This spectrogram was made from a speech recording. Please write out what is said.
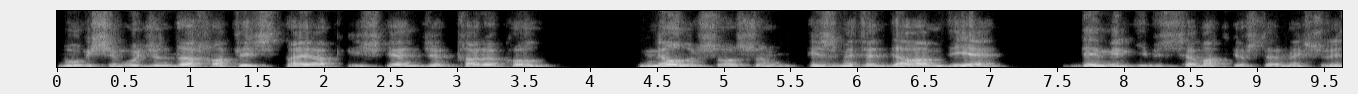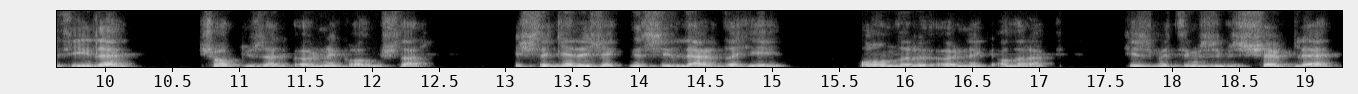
Bu işin ucunda hapis, dayak, işkence, karakol ne olursa olsun hizmete devam diye demir gibi sebat göstermek suretiyle çok güzel örnek olmuşlar. İşte gelecek nesiller dahi onları örnek alarak hizmetimizi biz şevkle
